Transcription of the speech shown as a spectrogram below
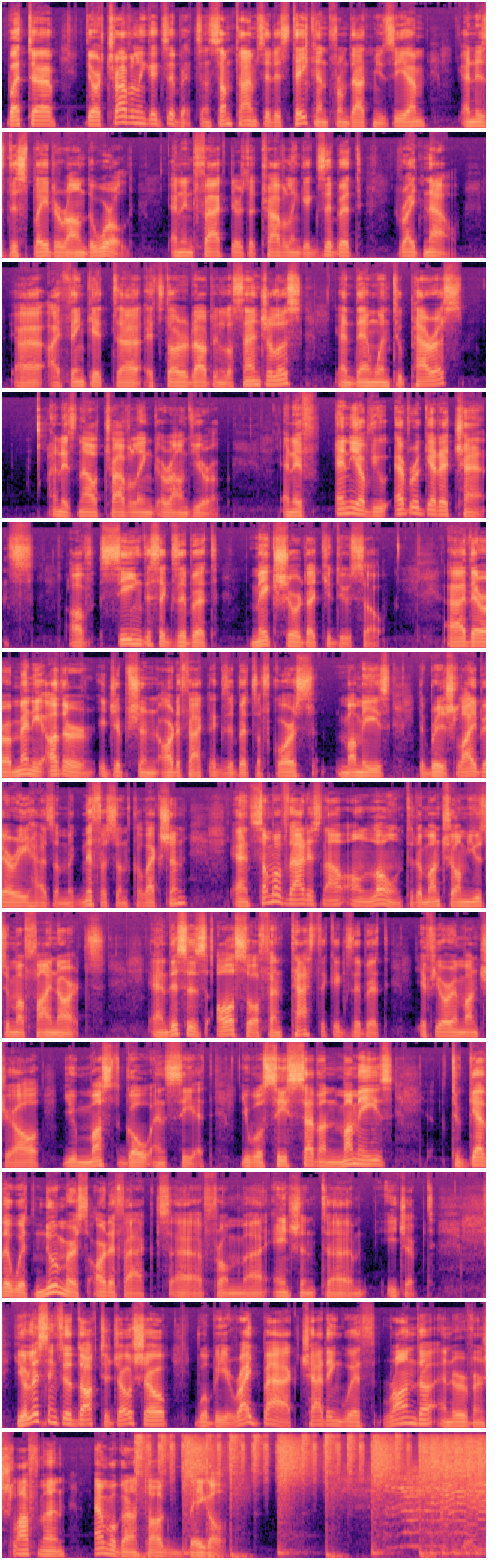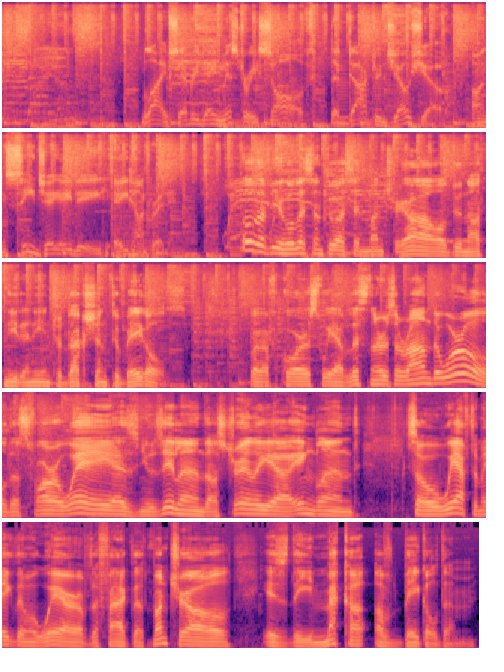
But uh, there are traveling exhibits, and sometimes it is taken from that museum and is displayed around the world. And in fact, there's a traveling exhibit right now. Uh, I think it uh, it started out in Los Angeles and then went to Paris, and is now traveling around Europe. And if any of you ever get a chance of seeing this exhibit, make sure that you do so. Uh, there are many other Egyptian artifact exhibits, of course, mummies. The British Library has a magnificent collection, and some of that is now on loan to the Montreal Museum of Fine Arts. And this is also a fantastic exhibit. If you're in Montreal, you must go and see it. You will see seven mummies together with numerous artifacts uh, from uh, ancient um, Egypt. You're listening to the Dr. Joe Show. We'll be right back chatting with Rhonda and Irwin Shlafman, and we're going to talk bagel. Life's everyday mystery solved. The Dr. Joe Show on CJAD 800. Those of you who listen to us in Montreal do not need any introduction to bagels. But of course, we have listeners around the world, as far away as New Zealand, Australia, England, so we have to make them aware of the fact that Montreal is the mecca of bageldom.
